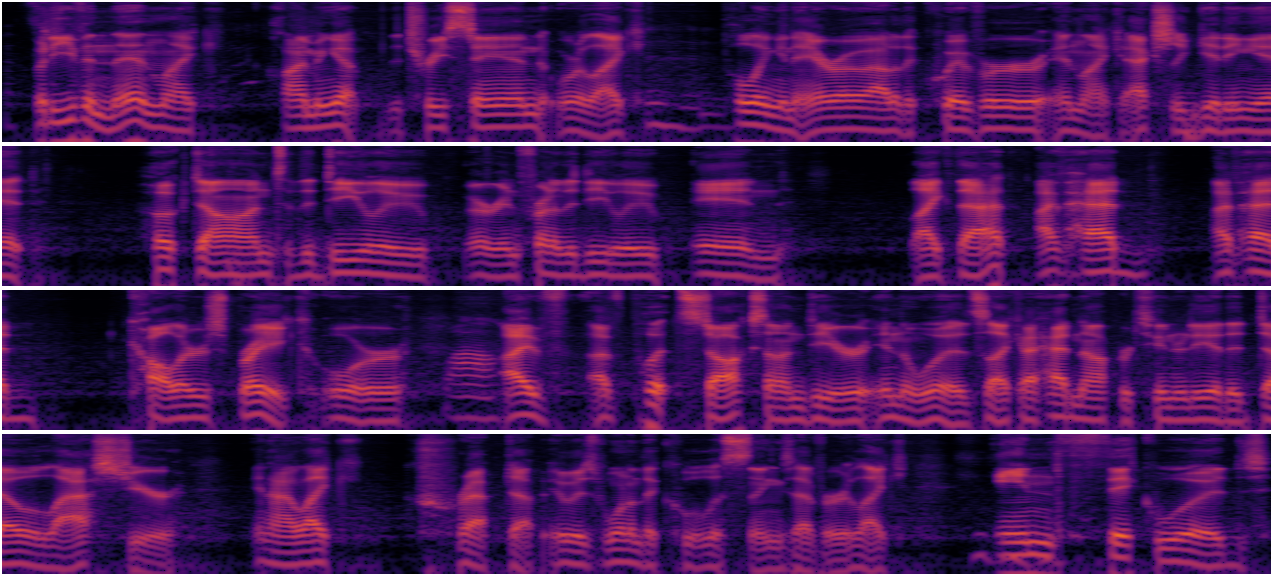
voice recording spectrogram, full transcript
That's But even then, like climbing up the tree stand or like Mm-hmm. pulling an arrow out of the quiver and like actually getting it hooked on to the D loop or in front of the D loop and like that, I've had I've had collars break or Wow. I've I've put stalks on deer in the woods. Like I had an opportunity at a doe last year and I like crept up. It was one of the coolest things ever. Like in thick woods,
